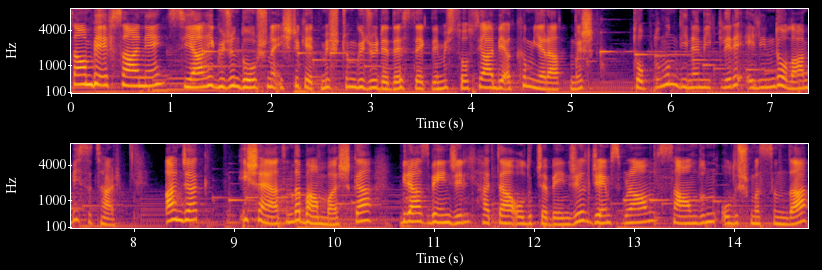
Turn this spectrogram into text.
Tam bir efsane, siyahi gücün doğuşuna eşlik etmiş, tüm gücüyle desteklemiş, sosyal bir akım yaratmış, toplumun dinamikleri elinde olan bir star. Ancak iş hayatında bambaşka, biraz bencil hatta oldukça bencil James Brown sound'un oluşmasında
